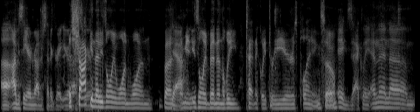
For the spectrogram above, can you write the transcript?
Uh, obviously, Aaron Rodgers had a great year. It's shocking year. that he's only won one, but yeah. I mean, he's only been in the league technically three years playing. So exactly, and then um,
